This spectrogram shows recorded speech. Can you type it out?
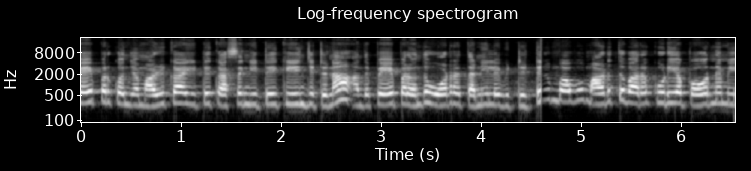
பேப்பர் கொஞ்சம் அழுக்காயிட்டு கசங்கிட்டு கிழிஞ்சிட்டுனா அந்த பேப்பரை வந்து ஓடுற தண்ணியில் விட்டுட்டு திரும்பவும் அடுத்து வரக்கூடிய பௌர்ணமி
